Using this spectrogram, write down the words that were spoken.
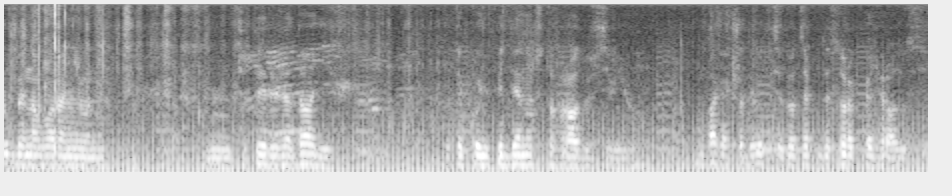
Труби наварені вони. Чотири ряда їх. І такою під 90 градусів його. Ну так, якщо дивитися, то це буде 45 градусів.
